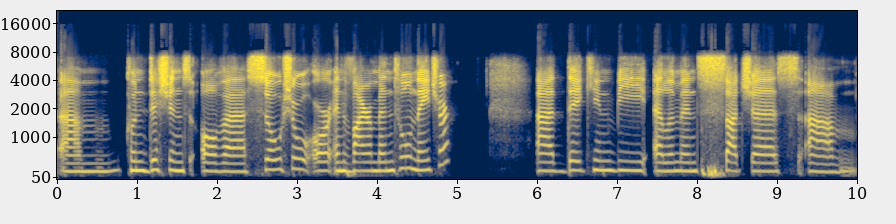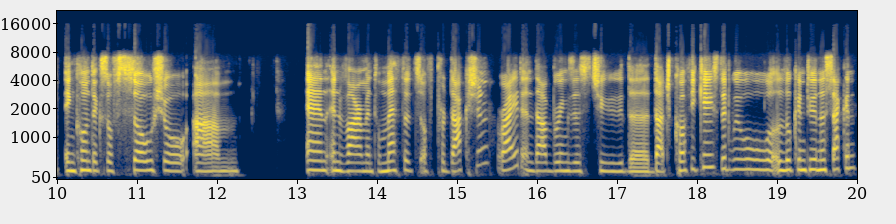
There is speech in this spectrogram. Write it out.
um, conditions of a social or environmental nature uh, they can be elements such as, um, in context of social um, and environmental methods of production, right? And that brings us to the Dutch coffee case that we will look into in a second.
